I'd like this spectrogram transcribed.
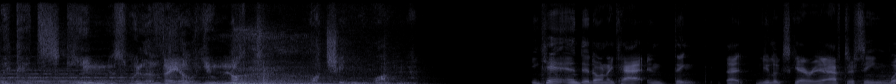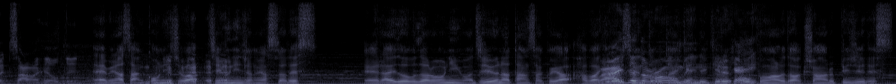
wicked schemes will avail you not, watching one. You can't end it on a cat and think that you look scary after seeing what Silent Hill did. えー皆さんこんにちは。チーム忍者の安田です。えーライズ・オブ・ザ・ローニンは自由な探索や幅広い戦闘を体験できるオープンワールドアクション RPG です。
